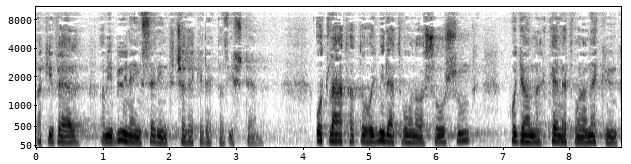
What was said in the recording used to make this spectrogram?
akivel a mi bűneink szerint cselekedett az Isten. Ott látható, hogy mi lett volna a sorsunk, hogyan kellett volna nekünk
